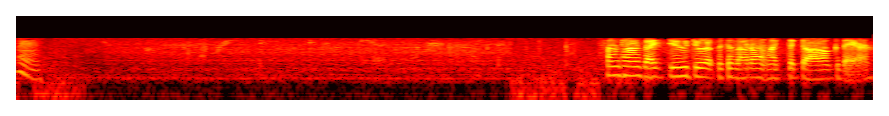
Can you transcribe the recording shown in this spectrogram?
Hmm. Sometimes I do do it because I don't like the dog there.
